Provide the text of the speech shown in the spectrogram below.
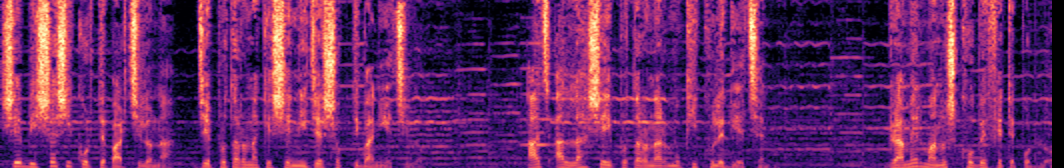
সে বিশ্বাসই করতে পারছিল না যে প্রতারণাকে সে নিজের শক্তি বানিয়েছিল। আজ আল্লাহ সেই প্রতারণার মুখই খুলে দিয়েছেন। গ্রামের মানুষ ক্ষোভে ফেটে পড়ল।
